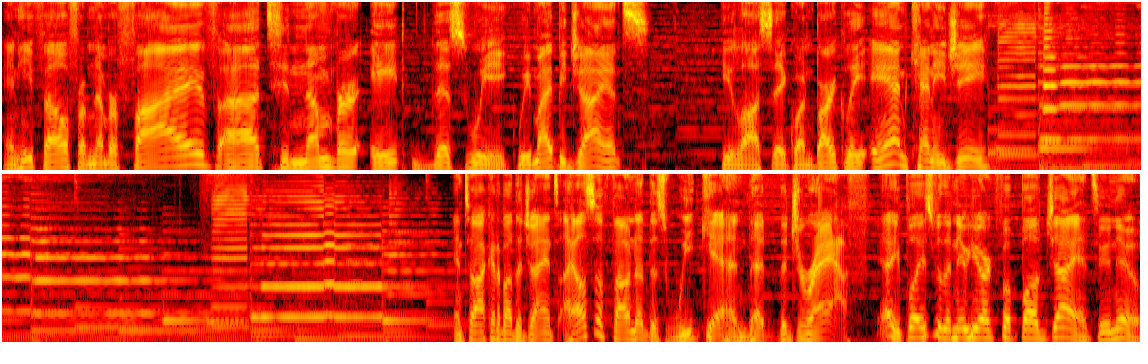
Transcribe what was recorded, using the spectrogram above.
and he fell from number five uh, to number eight this week. We might be giants. He lost Saquon Barkley and Kenny G. And talking about the Giants, I also found out this weekend that the giraffe, yeah, he plays for the New York football Giants. Who knew?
